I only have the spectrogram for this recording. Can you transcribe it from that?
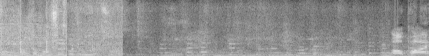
kurmayacağım sen onu söyle. Alpay.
